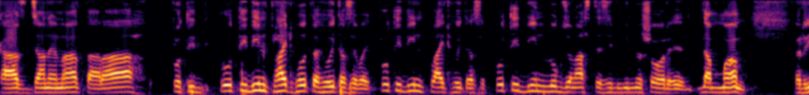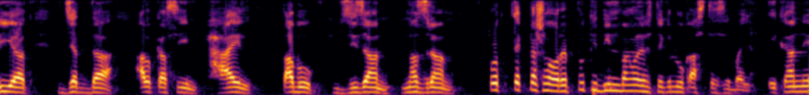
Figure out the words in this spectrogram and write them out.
কাজ জানে না, তারা প্রতি, প্রতিদিন ফ্লাইট হতে হইতেছে ভাই, প্রতিদিন ফ্লাইট হইতাছে। প্রতিদিন লোকজন আসতেছে বিভিন্ন শহরে, Dammam, Riyadh, Jeddah Al Qassim Hail, Tabuk, Jizan, Najran. প্রত্যেকটা শহরে প্রতিদিন বাংলাদেশ থেকে লোক আসতেছে ভাই। এখানে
